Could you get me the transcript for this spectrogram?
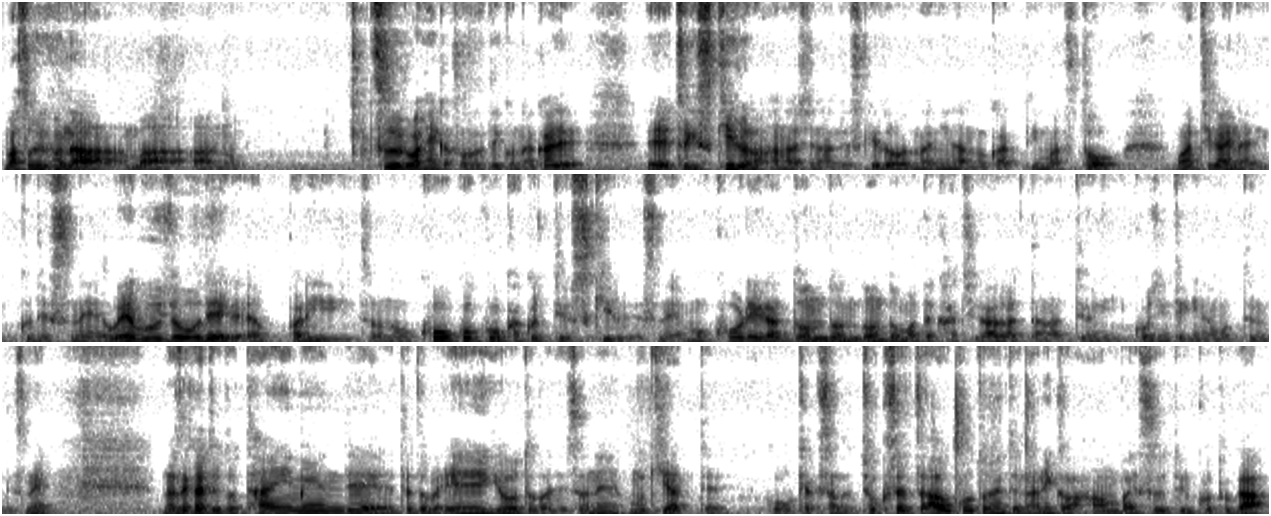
まあ、そういうふうな、まあ、あの、ツールを変化させていく中で、えー、次スキルの話なんですけど何なのかって言いますと間違いなくですねウェブ上でやっぱりその広告を書くっていうスキルですねもうこれがどんどんどんどんまた価値が上がったなっていうふうに個人的に思ってるんですねなぜかというと対面で例えば営業とかですよね向き合ってこうお客さんと直接会うことによって何かを販売するということが、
